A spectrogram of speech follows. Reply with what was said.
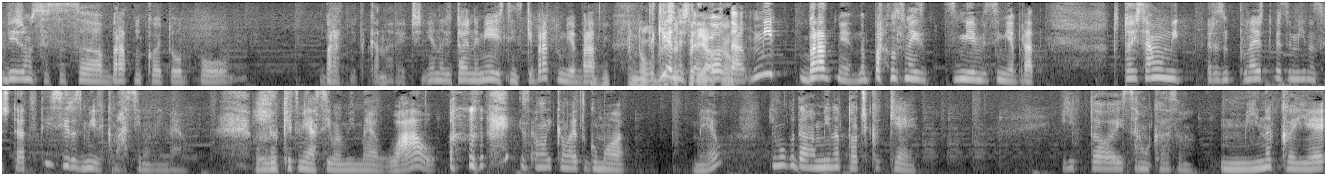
виждам се с брат ми, който по брат ми така наречения. Нали, той не ми е истински брат, но ми е брат. Много Такива близък приятел. Да, ми, брат ми е, направо сме, си ми, е- си ми е брат. То той само ми, раз, понеже той замина с щатите и си разми, викам, аз имам имейл. At me, аз имам имейл. Вау! и само викам, ето го моя мейл и му го дава mina.ke. И той само казва, Мина Кае,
